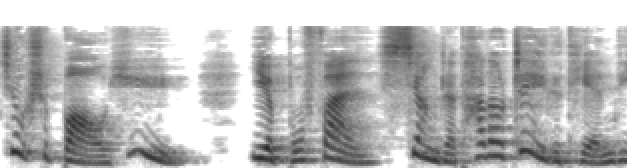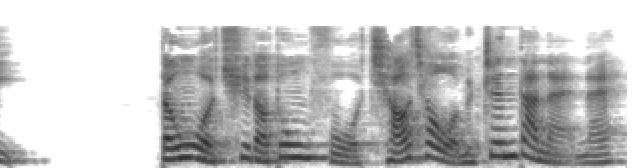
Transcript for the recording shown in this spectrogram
就是宝玉也不犯向着他到这个田地。等我去到东府瞧瞧我们甄大奶奶，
